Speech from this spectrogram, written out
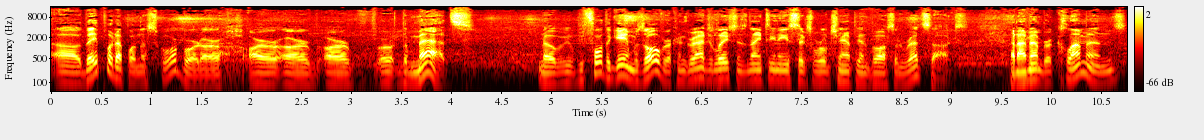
uh, they put up on the scoreboard our our, our, our, our the Mets. No, before the game was over, congratulations, 1986 World Champion Boston Red Sox. And I remember Clemens,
